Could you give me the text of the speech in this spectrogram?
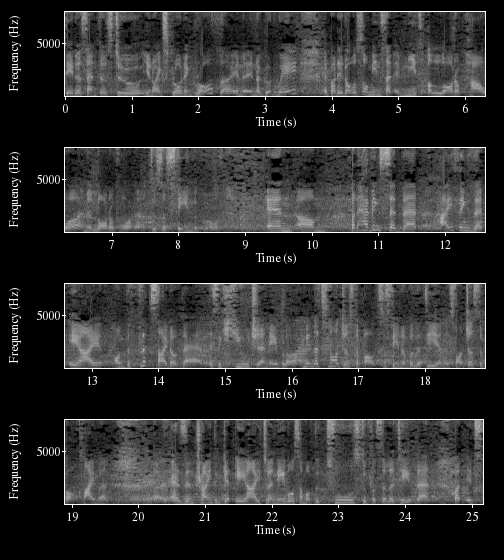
data centers to, you know, explode in growth uh, in, in a good way, but it also means that it needs a lot of power and a lot of water to sustain the growth. And um, but having said that, I think that AI, on the flip side of that, is a huge enabler. I mean, it's not just about sustainability and it's not just about climate, as in trying to get AI to enable some of the tools to facilitate that, but it's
